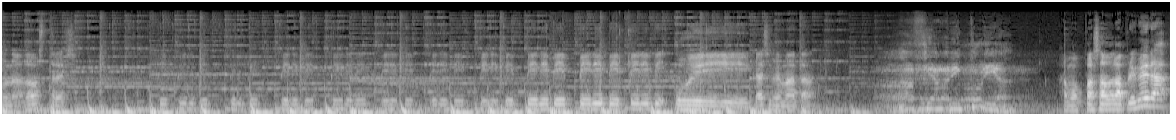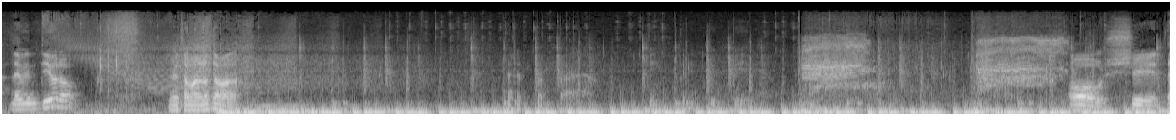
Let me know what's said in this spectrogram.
Una, dos, tres. Uy, casi me mata. Hacia la victoria. Hemos pasado la primera de 21. No está mal, no está mal. Oh shit.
